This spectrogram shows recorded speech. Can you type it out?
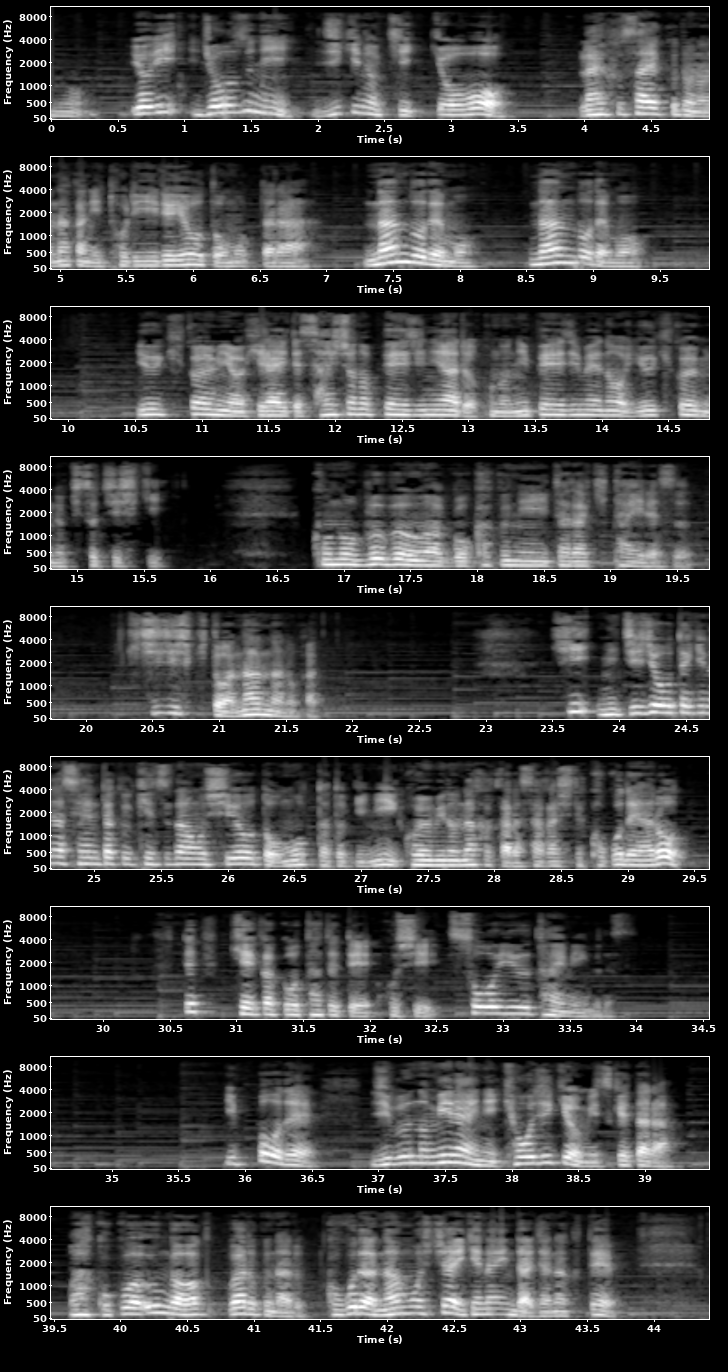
もうより上手に時期の吉凶をライフサイクルの中に取り入れようと思ったら、何度でも何度でも有機暦を開いて最初のページにあるこの2ページ目の有機暦の基礎知識。この部分はご確認いただきたいです。基地識とは何なのか。非日常的な選択決断をしようと思った時に暦の中から探してここでやろう。で、計画を立ててほしい。そういうタイミングです。一方で、自分の未来に強時期を見つけたら、あ、ここは運が悪くなる。ここでは何もしちゃいけないんだ、じゃなくて、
